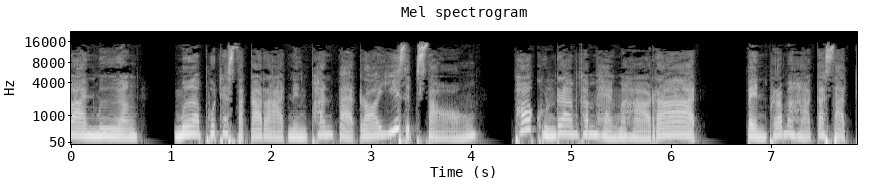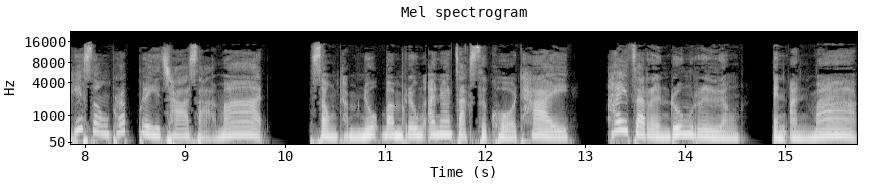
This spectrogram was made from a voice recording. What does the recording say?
บานเมือง เมื่อพุทธศักราช 1822 พ่อขุนรามคำแหงมหาราช เป็นพระมหากษัตริย์ที่ทรงพระปรีชาสามารถ ทรงทำนุบำรุงอาณาจักรสุขโขทัยให้เจริญรุ่งเรืองเป็นอันมาก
